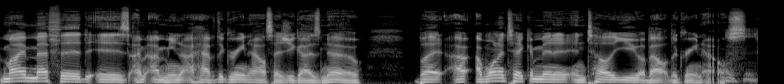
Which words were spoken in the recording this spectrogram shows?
my method is. I, I mean, I have the greenhouse, as you guys know, but I, I want to take a minute and tell you about the greenhouse. Mm-hmm.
